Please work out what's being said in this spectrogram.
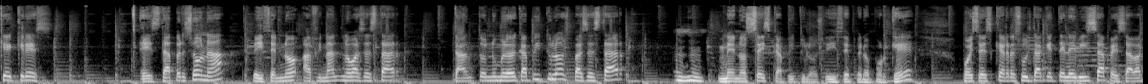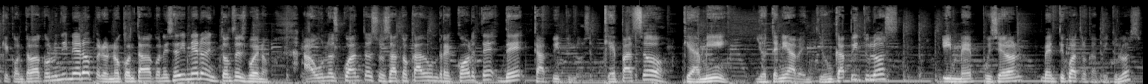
¿qué crees? Esta persona le dice, no, al final no vas a estar tanto número de capítulos, vas a estar Menos seis capítulos. Y dice, ¿pero por qué? Pues es que resulta que Televisa pensaba que contaba con un dinero, pero no contaba con ese dinero. Entonces, bueno, a unos cuantos os ha tocado un recorte de capítulos. ¿Qué pasó? Que a mí yo tenía 21 capítulos y me pusieron 24 capítulos.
